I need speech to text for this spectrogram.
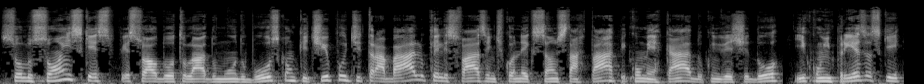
soluções que esse pessoal do outro lado do mundo buscam, que tipo de trabalho que eles fazem de conexão startup com o mercado, com o investidor e com empresas, que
